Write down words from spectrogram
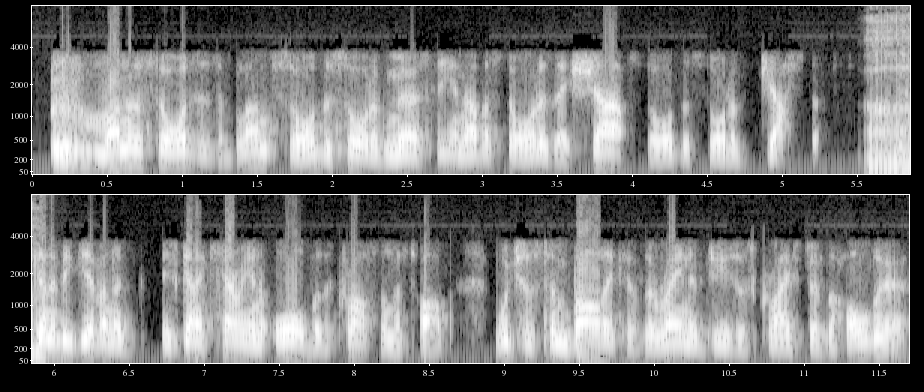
One of the swords is a blunt sword, the sword of mercy. Another sword is a sharp sword, the sword of justice. Uh-huh. He's going to be given a. He's going to carry an orb with a cross on the top, which is symbolic of the reign of Jesus Christ over the whole earth.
